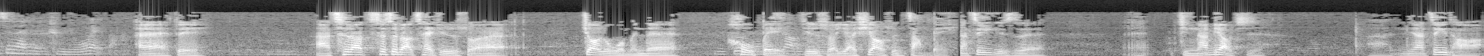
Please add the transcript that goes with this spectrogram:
现在这个是牛尾巴。哎，对，啊，吃到吃这道菜就是说，教育我们的后辈，就是说要孝顺长辈。那这个是，呃，锦囊妙计，啊，你像这一套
